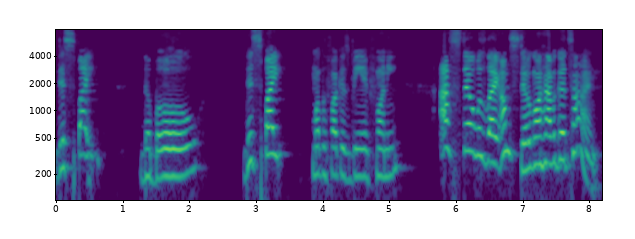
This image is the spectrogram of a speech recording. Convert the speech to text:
despite the bull, despite motherfuckers being funny, I still was like, I'm still gonna have a good time.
